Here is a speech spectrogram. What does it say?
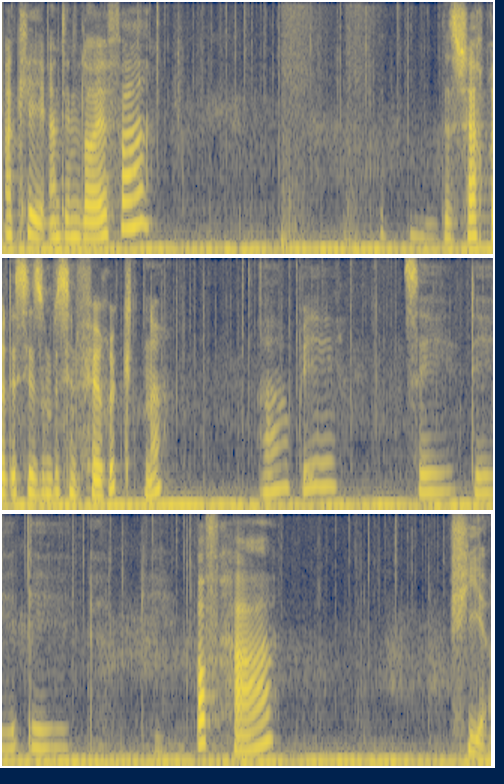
Okay, an den Läufer. Das Schachbrett ist hier so ein bisschen verrückt, ne? A, B, C, D, E, F, G. Auf H 4.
